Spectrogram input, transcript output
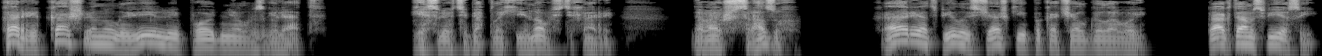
Харри кашлянул, и Вилли поднял взгляд. — Если у тебя плохие новости, Харри, давай уж сразу. Харри отпил из чашки и покачал головой. — Как там с пьесой?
